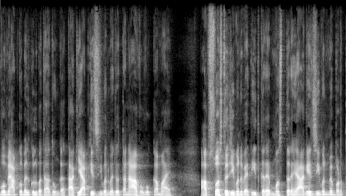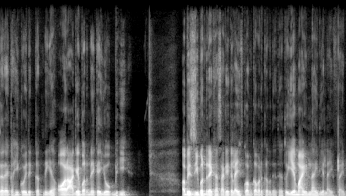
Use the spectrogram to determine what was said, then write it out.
वो मैं आपको बिल्कुल बता दूँगा, ताकि आपके जीवन में जो तनाव हो, वो कम आए। आप स्वस्थ जीवन व्यतीत करें, मस्त रहे, आगे जीवन में बढ़ते रहे, कहीं कोई दिक्कत नहीं है, और आगे बढ़ने के योग भी है। अभी जीवन रेखा से आगे की लाइफ को हम कवर कर देते हैं तो ये माइंड लाइन ये लाइफ लाइन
